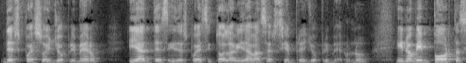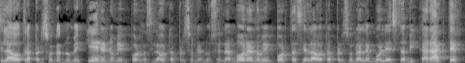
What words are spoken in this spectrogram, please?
después soy yo primero, y antes y después y toda la vida va a ser siempre yo primero, ¿no? Y no me importa si la otra persona no me quiere, no me importa si la otra persona no se enamora, no me importa si a la otra persona le molesta mi carácter,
